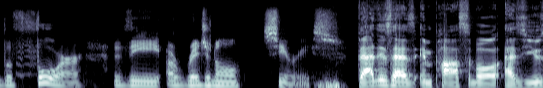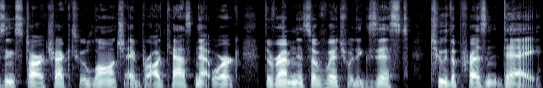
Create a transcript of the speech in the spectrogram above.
before the original series? That is as impossible as using Star Trek to launch a broadcast network, the remnants of which would exist to the present day.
